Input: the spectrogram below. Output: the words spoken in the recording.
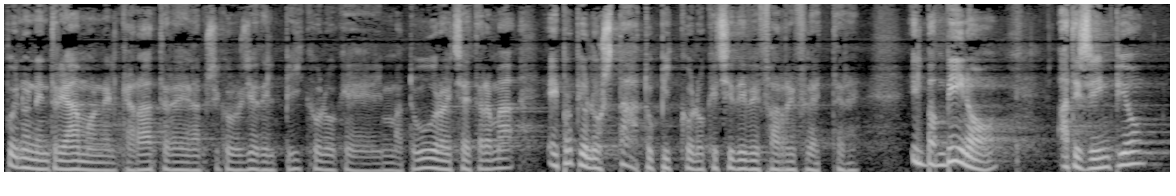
Poi non entriamo nel carattere, nella psicologia del piccolo che è immaturo, eccetera, ma è proprio lo stato piccolo che ci deve far riflettere. Il bambino, ad esempio,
